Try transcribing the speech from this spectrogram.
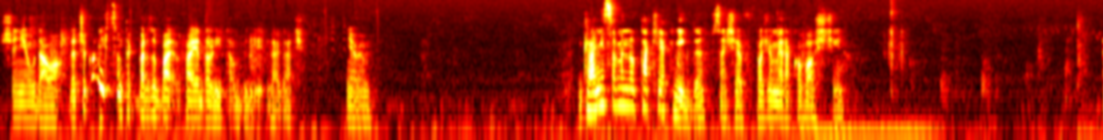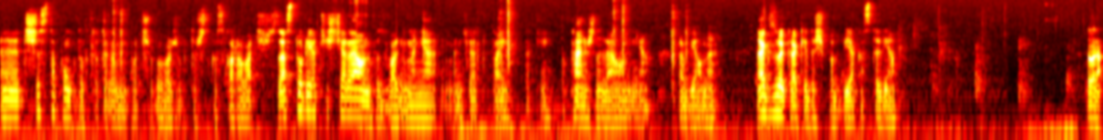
Się nie udało. Dlaczego oni chcą tak bardzo ba- Valladolid oblegać? Nie wiem. Granice będą takie jak nigdy, w sensie w poziomie rakowości. E, 300 punktów do tego bym potrzebował, żeby to wszystko skorować. Z Asturii oczywiście Leon wyzwolimy, nie? Będzie tutaj taki potężny Leon, nie? Robiony. No jak zwykle, kiedy się podbija Kastylia. Dobra.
